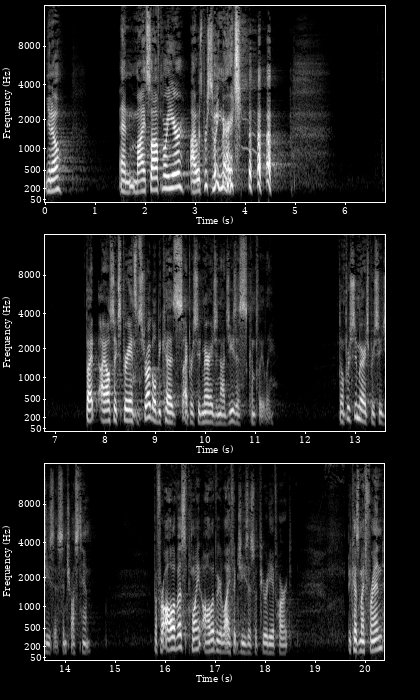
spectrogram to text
you know? And my sophomore year, I was pursuing marriage. but I also experienced some struggle because I pursued marriage and not Jesus completely. Don't pursue marriage, pursue Jesus and trust Him. But for all of us, point all of your life at Jesus with purity of heart. Because, my friend,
